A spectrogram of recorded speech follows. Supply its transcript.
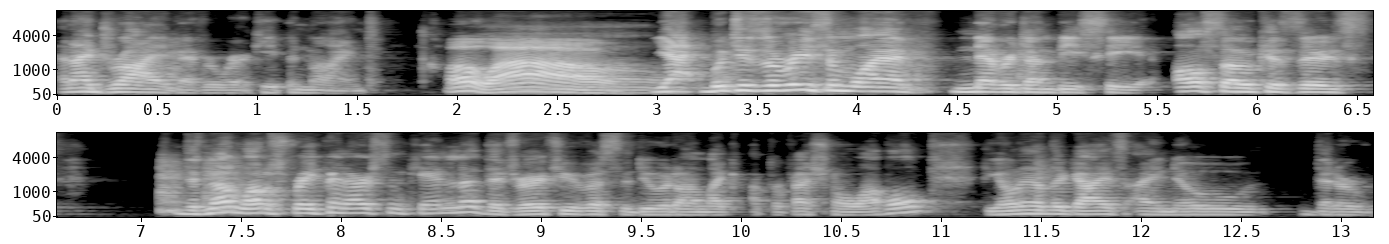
and I drive everywhere. Keep in mind, Oh, wow. Yeah, which is the reason why I've never done BC. Also, because there's there's not a lot of spray paint artists in Canada. There's very few of us that do it on like a professional level. The only other guys I know that are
